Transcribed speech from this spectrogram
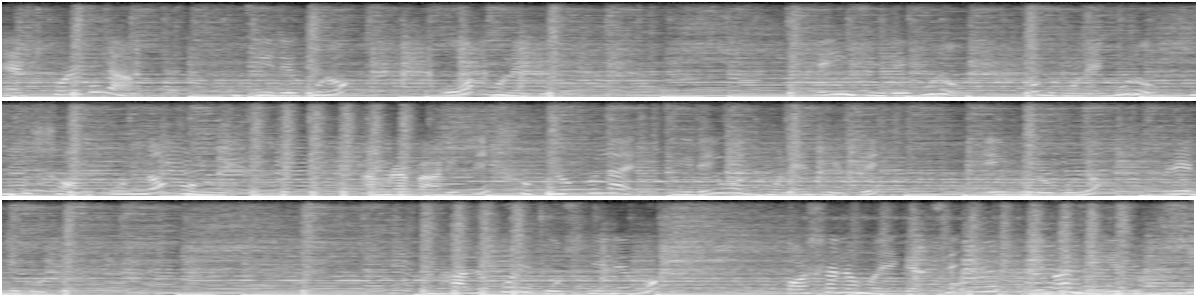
অ্যাড করে দিলাম জিরে গুঁড়ো ও ধনে গুঁড়ো। এই জিরে গুঁড়ো ও ধনে গুঁড়ো কিন্তু সম্পূর্ণ হোমমেড আমরা বাড়িতে শুকনো খোলায় জিরে ও ধনে ভেজে এই গুঁড়োগুলো রেডি করি। ভালো করে কষিয়ে নেব। কষানো হয়ে গেছে। এবার দিয়ে দিচ্ছি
